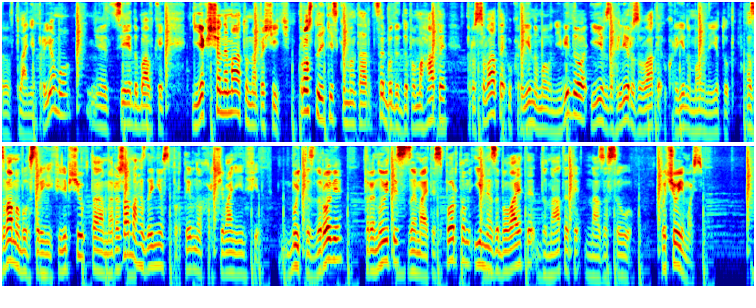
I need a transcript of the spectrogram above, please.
в плані прийому е, цієї добавки. Якщо нема, то напишіть просто якийсь коментар. Це буде допомагати просувати україномовні відео і взагалі розвивати україномовний YouTube. А з вами був Сергій Філіпчук та мережа магазинів спортивного харчування Інфіт. Будьте здорові, тренуйтесь, займайтесь спортом і не забувайте донатити на ЗСУ. Почуємось!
